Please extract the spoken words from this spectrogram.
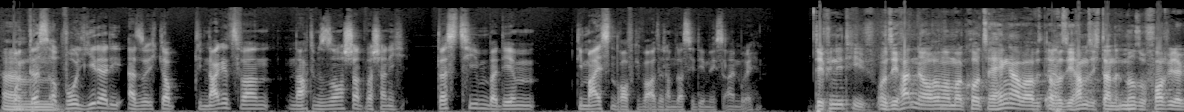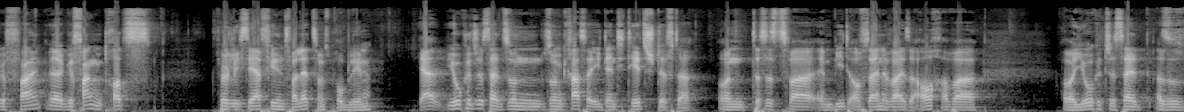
Und ähm, das, obwohl jeder die, also ich glaube, die Nuggets waren nach dem Saisonstart wahrscheinlich das Team, bei dem die meisten drauf gewartet haben, dass sie demnächst einbrechen. Definitiv. Und sie hatten ja auch immer mal kurze Hänger, aber, ja. aber sie haben sich dann immer sofort wieder gefallen, äh, gefangen, trotz wirklich sehr vielen Verletzungsproblemen. Ja. Ja, Jokic ist halt so ein, so ein krasser Identitätsstifter. Und das ist zwar Embiid auf seine Weise auch, aber aber Jokic ist halt, also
